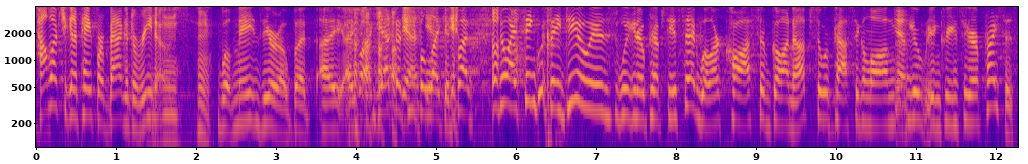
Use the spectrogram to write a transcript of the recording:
how much are you going to pay for a bag of Doritos? Mm-hmm. Hmm. Well, me zero, but I, I, I get that yes, people yes, like yes. it. But no, I think what they do is, you know, Pepsi has said, well, our costs have gone up, so we're passing along, yeah. you're increasing our prices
